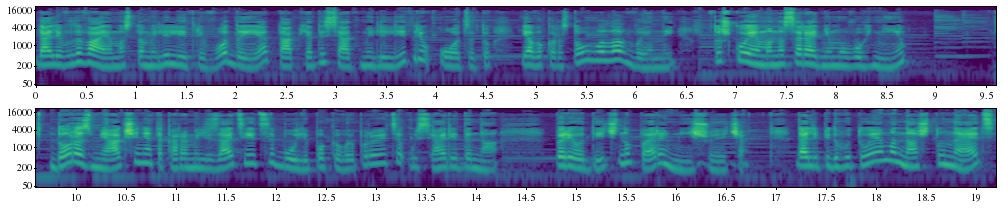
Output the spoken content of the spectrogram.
Далі вливаємо 100 мл води та 50 мл оцету. Я використовувала винний. Тушкуємо на середньому вогні до розм'якшення та карамелізації цибулі, поки випарується уся рідина, періодично перемішуючи. Далі підготуємо наш тунець.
